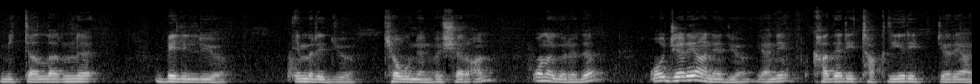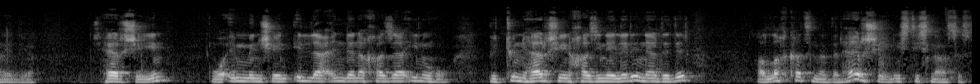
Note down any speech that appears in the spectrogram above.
miktarlarını belirliyor, emrediyor kavnen ve şer'an. Ona göre de o cereyan ediyor. Yani kaderi, takdiri cereyan ediyor. Her şeyin ve in şeyin illa indena hazainuhu. Bütün her şeyin hazineleri nerededir? Allah katındadır. Her şeyin istisnasız.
